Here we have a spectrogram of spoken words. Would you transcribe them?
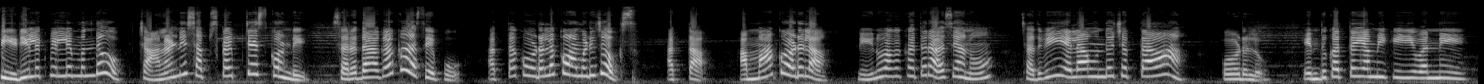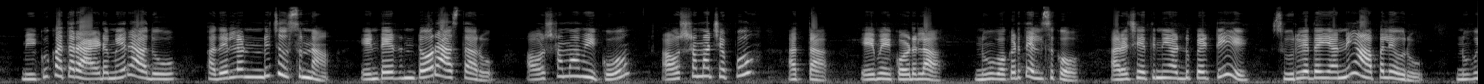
వీడియోలకు వెళ్ళే ముందు ఛానల్ని సబ్స్క్రైబ్ చేసుకోండి. సరదాగా కాసేపు. అత్త కోడల కామెడీ జోక్స్. అత్త అమ్మా కోడల నేను ఒక కథ రాశాను. చదివి ఎలా ఉందో చెప్తావా? కోడలు ఎందుకత్తయ్యా మీకు ఇవన్నీ? మీకు కథ రాయడమే రాదు. పదేళ్ళ నుండి చూస్తున్నా. ఏంటేంటో రాస్తారు. అవసరమా మీకు? అవసరమా చెప్పు. అత్త ఏమే కోడలా నువ్వు ఒకటి తెలుసుకో. అరచేతిని అడ్డుపెట్టి సూర్యోదయాన్ని ఆపలేవురు. నువ్వు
